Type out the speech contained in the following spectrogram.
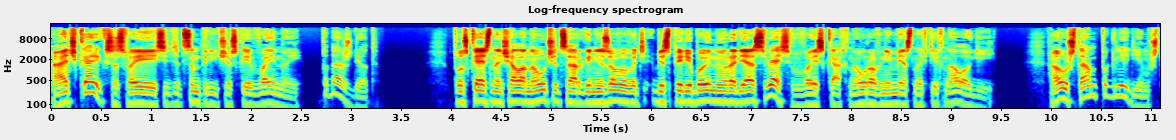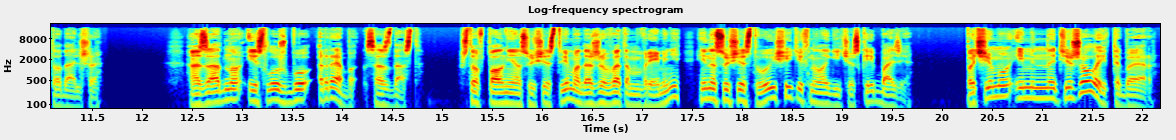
А очкарик со своей сетицентрической войной подождет. Пускай сначала научится организовывать бесперебойную радиосвязь в войсках на уровне местных технологий, а уж там поглядим, что дальше. А заодно и службу РЭБ создаст, что вполне осуществимо даже в этом времени и на существующей технологической базе. Почему именно тяжелый ТБР?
